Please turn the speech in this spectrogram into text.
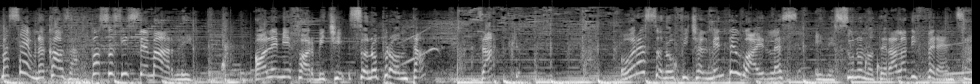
Ma sai una cosa? Posso sistemarli. Ho le mie forbici, sono pronta? Zac! Ora sono ufficialmente wireless e nessuno noterà la differenza.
